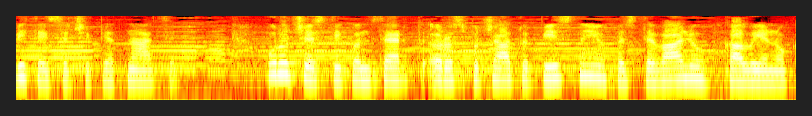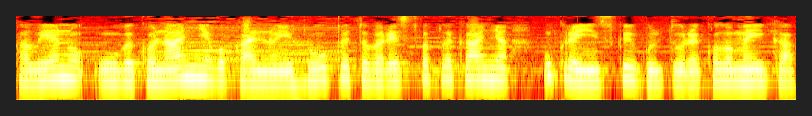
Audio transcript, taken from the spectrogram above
2015. Урочистий концерт розпочато піснею фестивалю Калино Калину у виконанні вокальної групи Товариства плекання української культури Коломийка.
